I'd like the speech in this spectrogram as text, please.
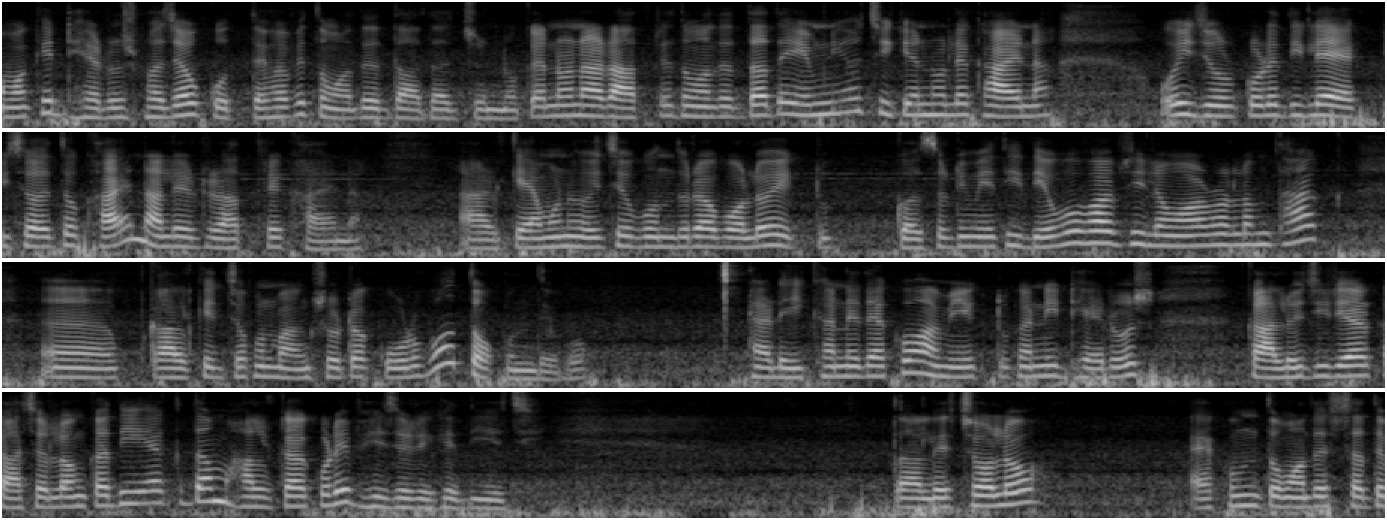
আমাকে ঢেঁড়স ভাজাও করতে হবে তোমাদের দাদার জন্য। কেননা রাত্রে তোমাদের দাদা এমনিও চিকেন হলে খায় না। ওই জোর করে দিলে এক পিস হয়তো খায়, নাহলে রাত্রে খায় না। আর কেমন হয়েছে বন্ধুরা বলো? একটু কসুরি মেথি দেবো ভাবছিলাম আর ভাবলাম থাক কালকের যখন মাংসটা করব তখন দেব। আর এইখানে দেখো আমি একটুখানি ঢেঁড়স, কালো জিরে আর কাঁচা লঙ্কা দিয়ে একদম হালকা করে ভেজে রেখে দিয়েছি। তাহলে চলো, এখন তোমাদের সাথে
